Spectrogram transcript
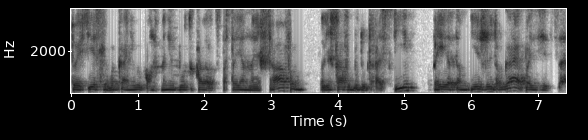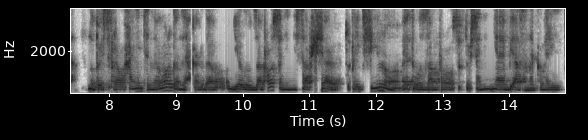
То есть если ВК не выполнит, на них будут накладываться постоянные штрафы, или штрафы будут расти, при этом есть же другая позиция. Ну, то есть правоохранительные органы, когда делают запрос, они не сообщают причину этого запроса. То есть они не обязаны говорить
